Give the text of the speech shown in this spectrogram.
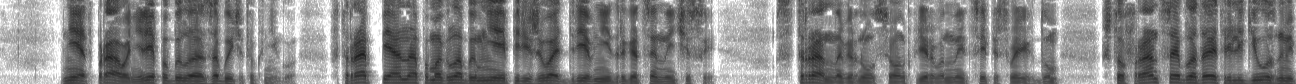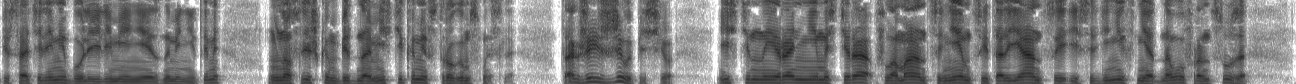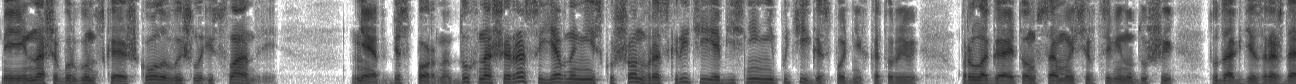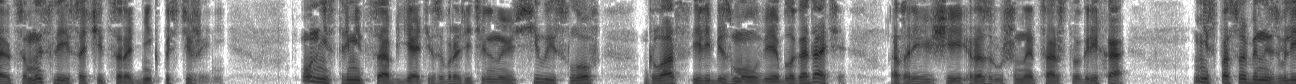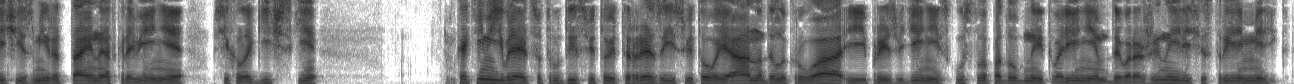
Нет, право, нелепо было забыть эту книгу. В траппе она помогла бы мне переживать древние драгоценные часы. Странно вернулся он к прерванной цепи своих дум – что Франция обладает религиозными писателями, более или менее знаменитыми, но слишком бедна мистиками в строгом смысле. Также и с живописью. Истинные ранние мастера – фламандцы, немцы, итальянцы, и среди них ни одного француза, и наша бургундская школа вышла из Фландрии. Нет, бесспорно, дух нашей расы явно не искушен в раскрытии и объяснении путей Господних, которые пролагает он в самую сердцевину души – туда, где зарождаются мысли и сочится родник постижений. Он не стремится объять изобразительную силой слов, глаз или безмолвие благодати, озаряющей разрушенное царство греха, не способен извлечь из мира тайны откровения психологические, какими являются труды святой Терезы и святого Иоанна де Лакруа и произведения искусства, подобные творениям де Ворожина или сестры Эммерик.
